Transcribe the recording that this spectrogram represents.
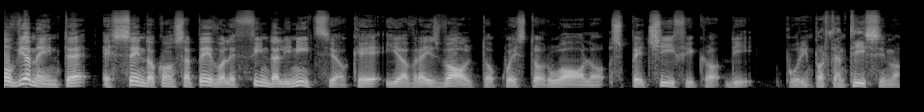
Ovviamente, essendo consapevole fin dall'inizio che io avrei svolto questo ruolo specifico di pur importantissimo,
